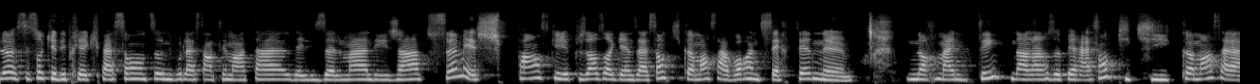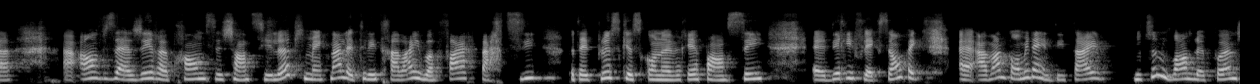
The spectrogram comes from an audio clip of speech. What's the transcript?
Là, c'est sûr qu'il y a des préoccupations au niveau de la santé mentale, de l'isolement des gens, tout ça, mais je pense qu'il y a plusieurs organisations qui commencent à avoir une certaine euh, normalité dans leurs opérations, puis qui commencent à, envisager reprendre ces chantiers-là. Puis maintenant, le télétravail va faire partie, peut-être plus que ce qu'on aurait pensé, euh, des réflexions. Fait que, euh, avant de tomber dans les détails, Veux-tu nous vendre le punch?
